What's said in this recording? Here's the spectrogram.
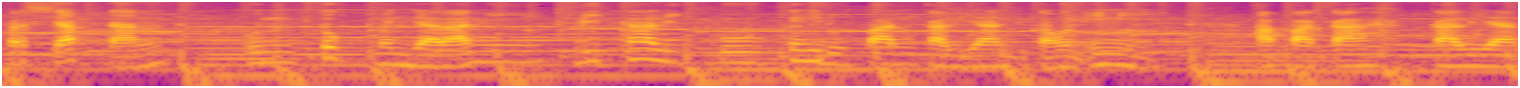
persiapkan untuk menjalani lika-liku kehidupan kalian di tahun ini? Apakah kalian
